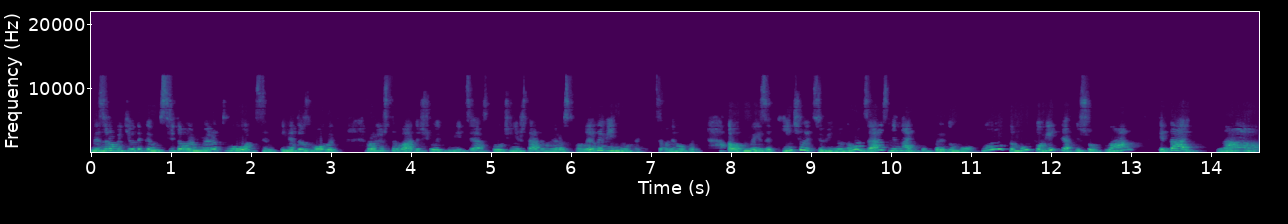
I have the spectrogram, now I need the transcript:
не зробить його таким світовим миротворцем і не дозволить проілюструвати, що дивіться, Сполучені Штати вони розпалили війну, так це вони говорять. А от ми закінчили цю війну. Ну от зараз немає таких передумов. Ну тому повітря пішов план. Китай на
